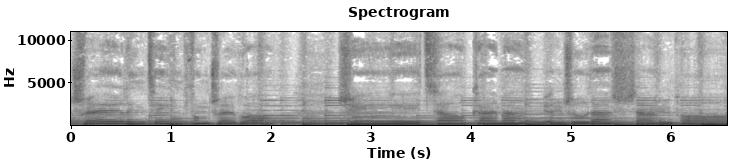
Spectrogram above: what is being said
垂聆听风吹过，薰衣草开满远处的山坡。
